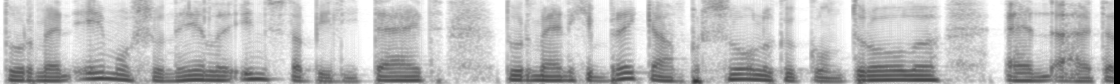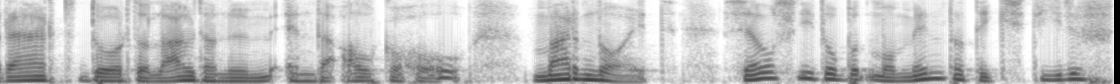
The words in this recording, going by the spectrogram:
door mijn emotionele instabiliteit, door mijn gebrek aan persoonlijke controle en uiteraard door de laudanum en de alcohol. Maar nooit, zelfs niet op het moment dat ik stierf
